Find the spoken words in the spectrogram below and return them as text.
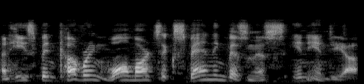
and he's been covering Walmart's expanding business in India.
